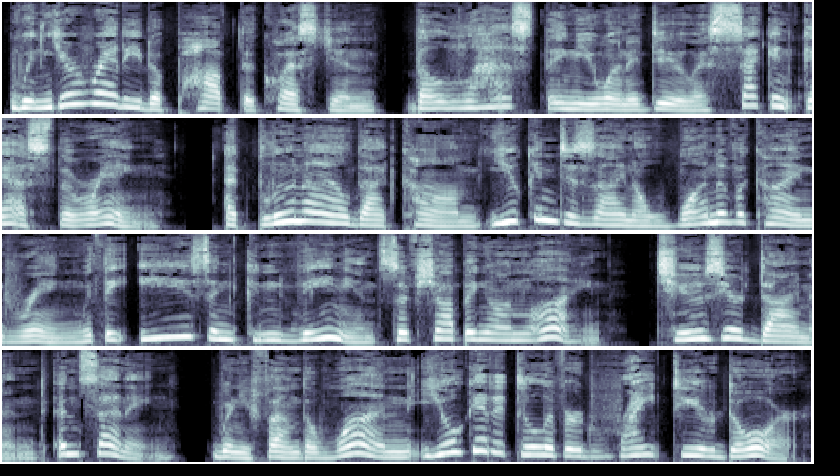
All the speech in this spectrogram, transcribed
When you're ready to pop the question, the last thing you want to do is second guess the ring. At Bluenile.com, you can design a one of a kind ring with the ease and convenience of shopping online. Choose your diamond and setting. When you find the one, you'll get it delivered right to your door.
